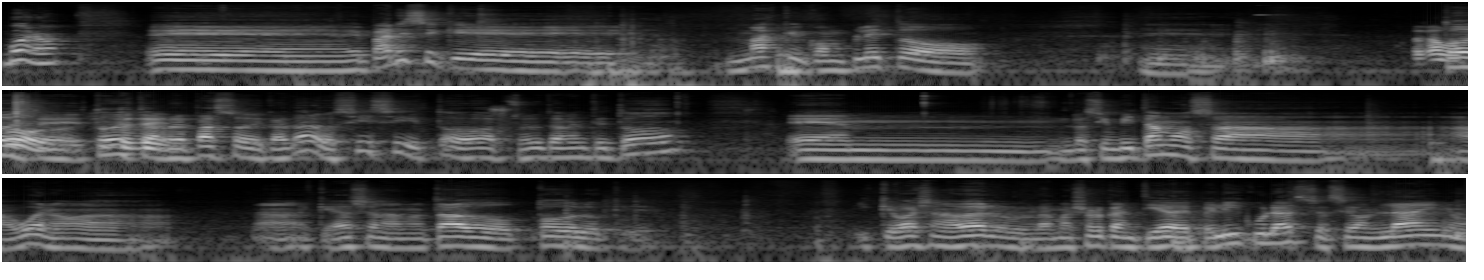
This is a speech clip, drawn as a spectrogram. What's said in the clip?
Bueno, eh, me parece que más que completo eh, todo, todo, este, todo este repaso de catálogo, sí, sí, todo, absolutamente todo. Em, los invitamos a, a, bueno, a, a que hayan anotado todo lo que y que vayan a ver la mayor cantidad de películas, ya sea online o,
